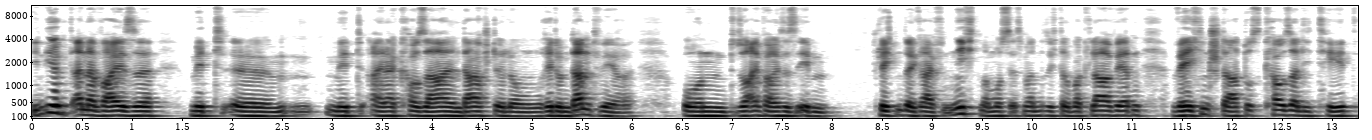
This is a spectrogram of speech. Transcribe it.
in irgendeiner Weise mit, ähm, mit einer kausalen Darstellung redundant wäre. Und so einfach ist es eben schlicht und ergreifend nicht. Man muss erstmal sich darüber klar werden, welchen Status Kausalität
